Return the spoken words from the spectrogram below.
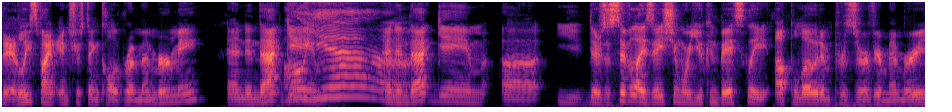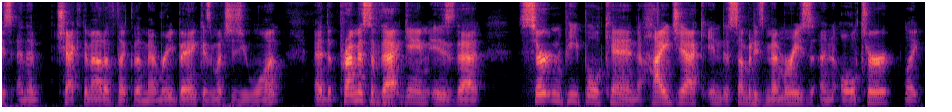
at least find interesting called Remember Me, and in that game Oh yeah. And in that game, uh, you, there's a civilization where you can basically upload and preserve your memories, and then check them out of like the memory bank as much as you want. And the premise of that game is that certain people can hijack into somebody's memories and alter like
